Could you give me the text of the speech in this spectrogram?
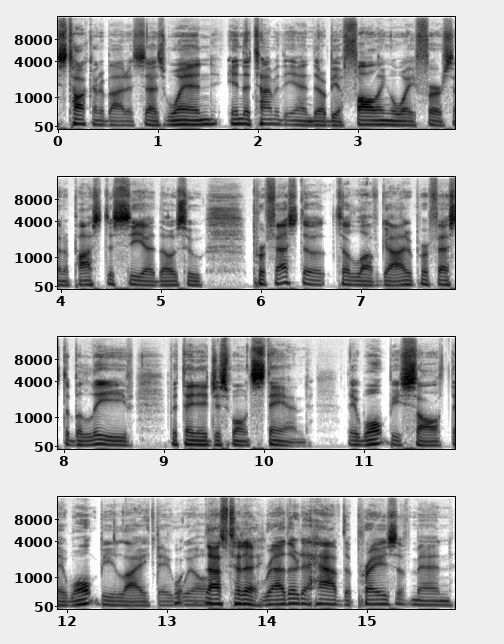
is talking about. It says, when in the time of the end, there'll be a falling away first, and apostasia, those who profess to, to love God, who profess to believe, but then they just won't stand. They won't be salt. They won't be light. They will. That's today. Rather to have the praise of men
